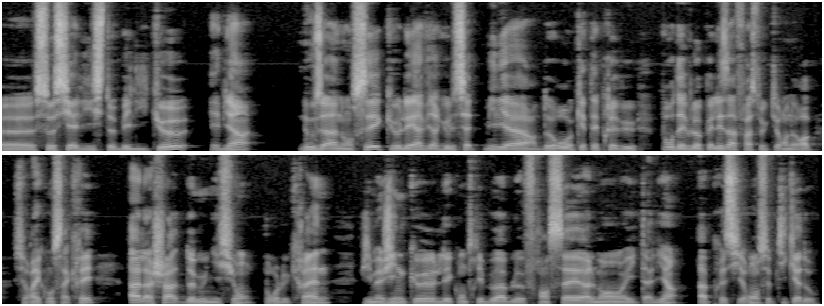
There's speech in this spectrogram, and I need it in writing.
euh, socialiste belliqueux, eh bien, nous a annoncé que les 1,7 milliard d'euros qui étaient prévus pour développer les infrastructures en Europe seraient consacrés à l'achat de munitions pour l'Ukraine. J'imagine que les contribuables français, allemands et italiens apprécieront ce petit cadeau.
